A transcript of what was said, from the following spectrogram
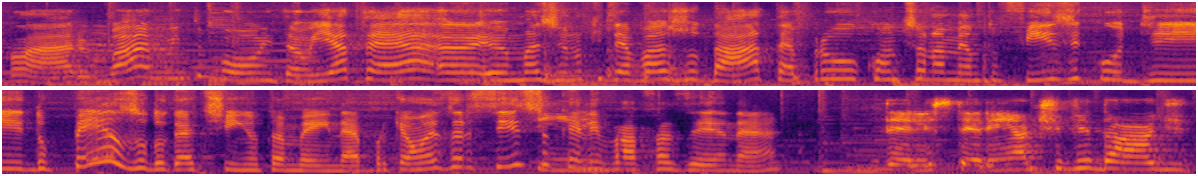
Claro, ah, muito bom então. E até eh, eu imagino que deva ajudar até pro condicionamento físico de, do peso do gatinho também, né? Porque é um exercício Sim. que ele vai fazer, né? Deles terem atividade.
